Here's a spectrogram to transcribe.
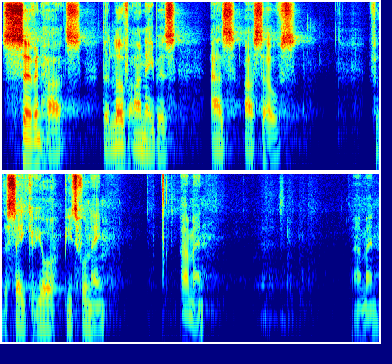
servant hearts that love our neighbors as ourselves. For the sake of your beautiful name. Amen. Amen.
